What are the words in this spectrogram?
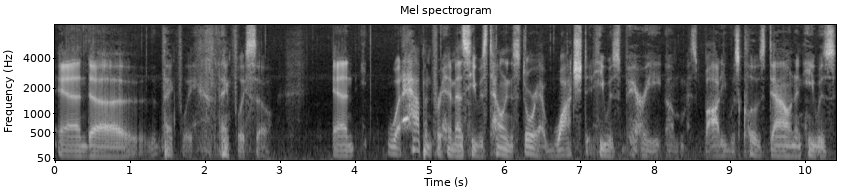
And uh, thankfully, thankfully so. And what happened for him as he was telling the story, I watched it. He was very, um, his body was closed down and he was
